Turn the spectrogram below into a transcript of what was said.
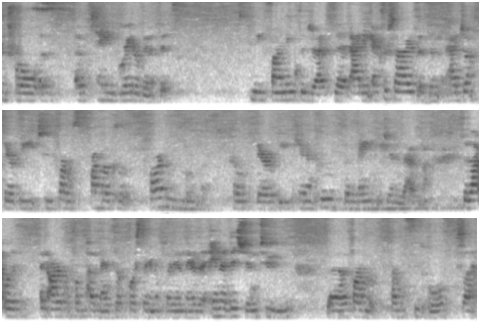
control ob- obtain greater benefits. These findings suggest that adding exercise as an adjunct therapy to pharma- pharmaco- pharmacotherapy can improve the main features of asthma. So that was an article from PubMed, so of course they're gonna put in there that in addition to the pharma- pharmaceuticals, but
